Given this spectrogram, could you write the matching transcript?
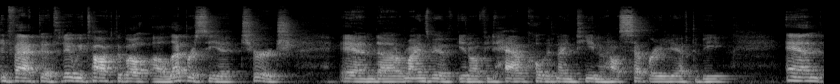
In fact, uh, today we talked about uh, leprosy at church, and uh, reminds me of, you know, if you'd have COVID 19 and how separated you have to be. And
